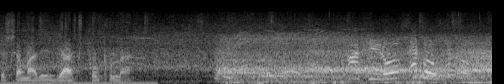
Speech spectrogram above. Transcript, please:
Eu chamaria de arte popular. Atirou, é gol, é gol.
